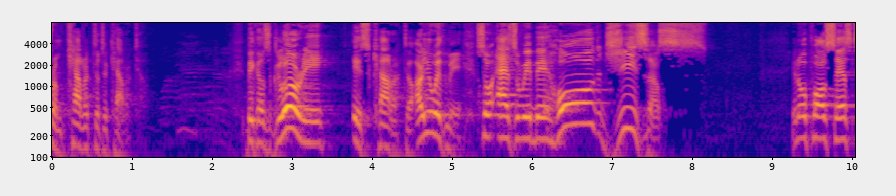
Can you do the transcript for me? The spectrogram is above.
from character to character. Because glory is character. Are you with me? So as we behold Jesus, you know, Paul says,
